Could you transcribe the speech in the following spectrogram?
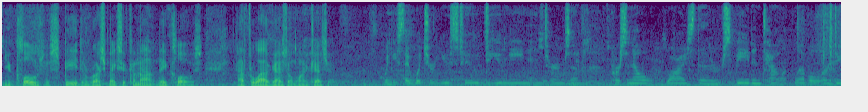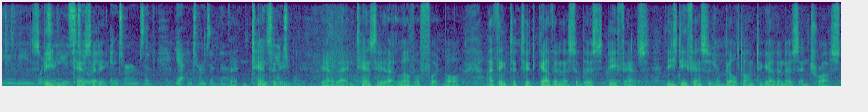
You close with speed. The rush makes it come out. They close. After a while, guys don't want to catch it. When you say what you're used to, do you mean in terms of personnel wise their speed and talent level, or do you mean what you're used to in, in terms of yeah, in terms of the that intensity. intangible? Yeah, that intensity, that love of football. I think the togetherness of this defense. These defenses are built on togetherness and trust.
